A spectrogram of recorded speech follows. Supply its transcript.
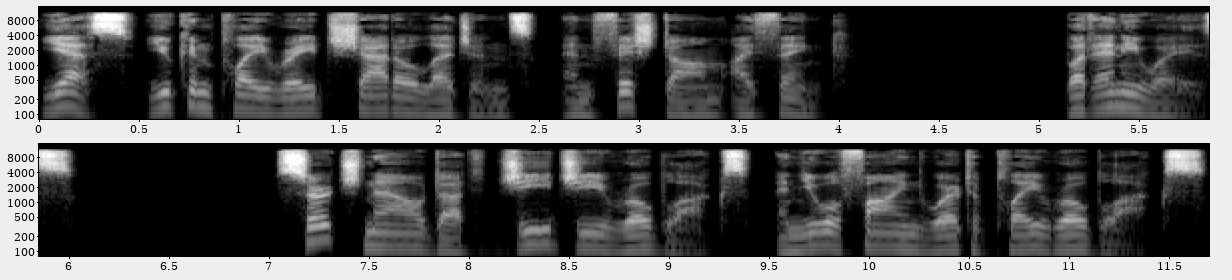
Yes, you can play Raid Shadow Legends, and Fishdom I think. But anyways. Search now.gg Roblox, and you will find where to play Roblox.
